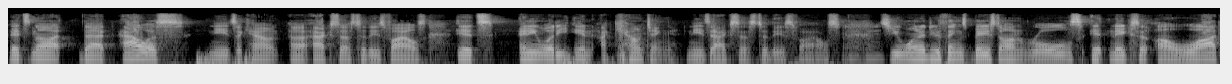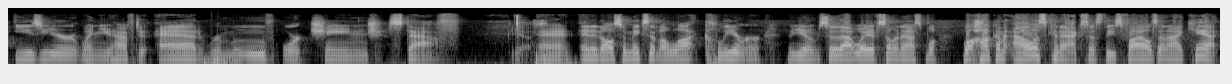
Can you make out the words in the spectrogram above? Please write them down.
it's not that Alice needs account uh, access to these files. It's anybody in accounting needs access to these files. Mm-hmm. So you want to do things based on roles. It makes it a lot easier when you have to add, remove, or change staff. Yes. And and it also makes it a lot clearer. You know, so that way if someone asks, well, well, how come Alice can access these files and I can't?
